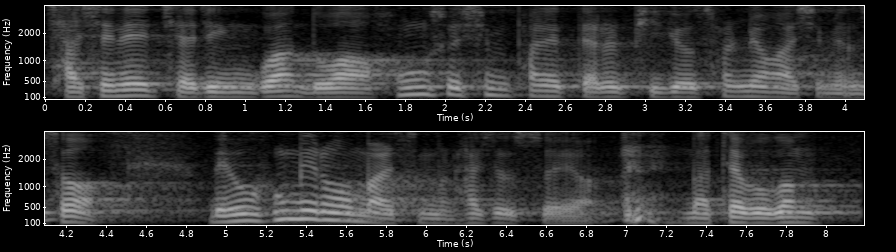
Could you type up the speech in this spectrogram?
자신의 재림과 노아 홍수 심판의 때를 비교 설명하시면서 매우 흥미로운 말씀을 하셨어요. 마태복음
